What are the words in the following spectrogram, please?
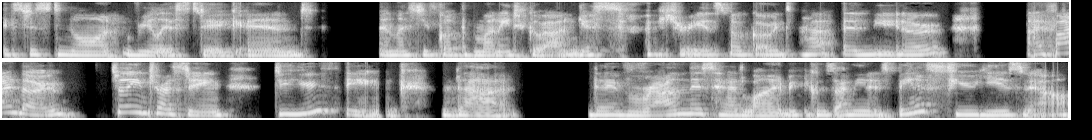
it's just not realistic and unless you've got the money to go out and get surgery, it's not going to happen, you know. I find though, it's really interesting. Do you think that they've run this headline because I mean it's been a few years now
